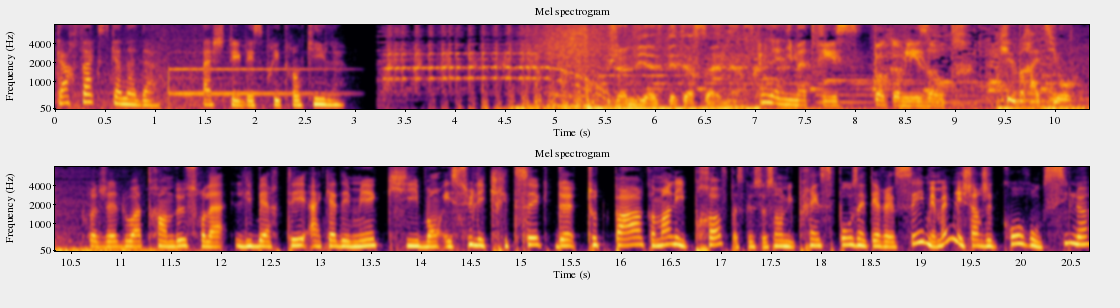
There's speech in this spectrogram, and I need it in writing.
Carfax Canada. Achetez l'esprit tranquille. Geneviève Peterson. Une animatrice pas comme les autres. Cube Radio projet de loi 32 sur la liberté académique qui, bon, essuie les critiques de toutes parts. Comment les profs, parce que ce sont les principaux intéressés, mais même les chargés de cours aussi, là,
